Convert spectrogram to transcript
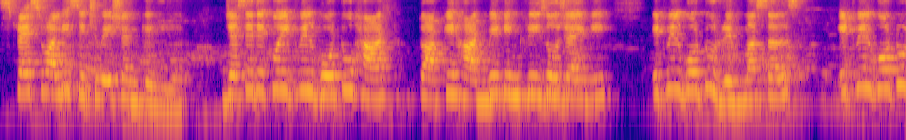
स्ट्रेस वाली सिचुएशन के लिए। जैसे देखो it will go to heart तो आपकी हार्ट बीट इंक्रीज हो जाएगी। It will go to rib muscles it will go to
